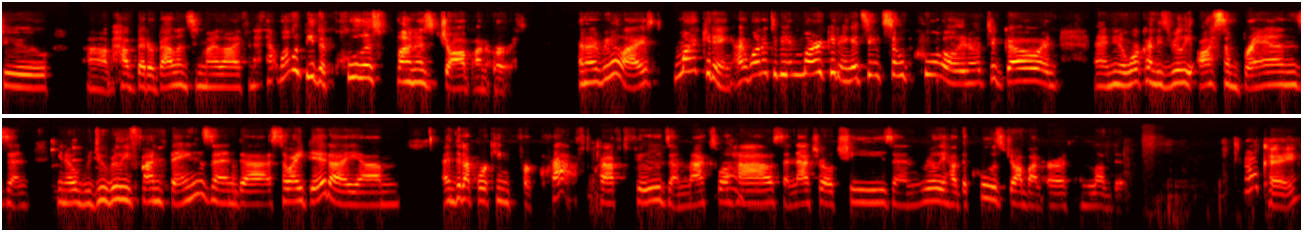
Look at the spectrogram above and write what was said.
to um, have better balance in my life. And I thought, what would be the coolest, funnest job on earth? And i realized marketing i wanted to be in marketing it seemed so cool you know to go and and you know work on these really awesome brands and you know do really fun things and uh, so i did i um, ended up working for kraft kraft foods and maxwell oh. house and natural cheese and really had the coolest job on earth and loved it Okay,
